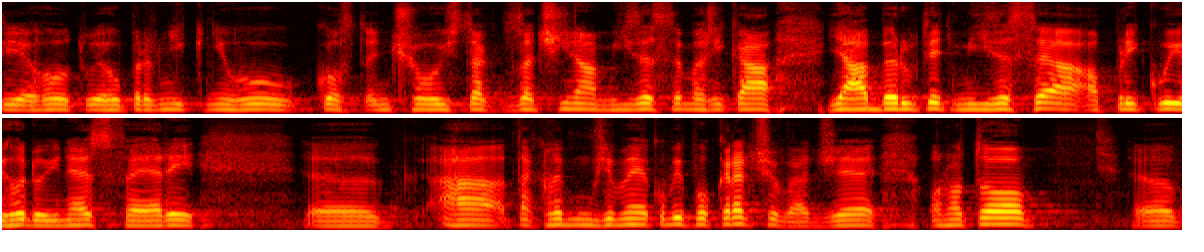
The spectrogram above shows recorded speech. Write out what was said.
jeho, tu jeho první knihu Cost and Choice, tak začíná Mízesem a říká, já beru teď Mízese a aplikuji ho do jiné sféry. Eh, a takhle můžeme jakoby pokračovat, že ono to, eh,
